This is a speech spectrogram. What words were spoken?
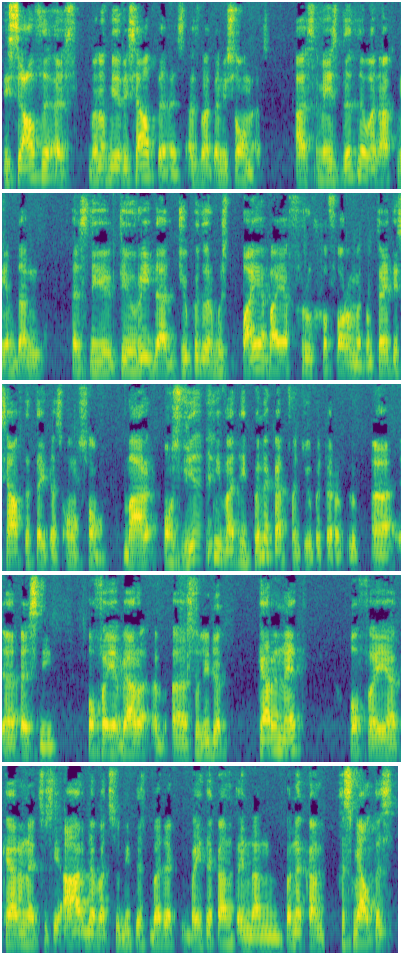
dieselfde is, min of meer dieselfde is as wat in die son is. As 'n mens dit nou in ag neem, dan is die teorie dat Jupiter moes baie baie vroeg gevorm het, omtrent dieselfde tyd as ons son. Maar ons weet nie wat die binnekant van Jupiter uh, uh, is nie, of hy 'n uh, uh, soliede kern het of hy 'n uh, kern het soos die aarde wat solied is buitekant en dan binnekant gesmelt is.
